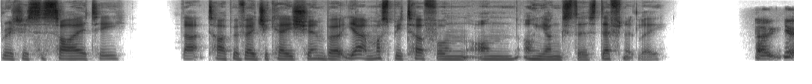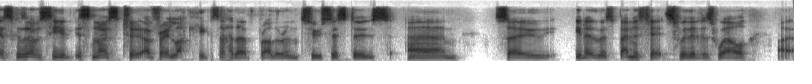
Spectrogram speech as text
British society, that type of education, but yeah, it must be tough on, on, on youngsters, definitely. Uh, yes, because obviously it's nice to. I'm very lucky because I had a brother and two sisters. Um, so you know, there was benefits with it as well. Uh,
